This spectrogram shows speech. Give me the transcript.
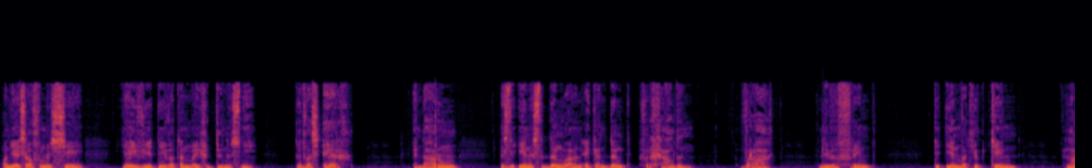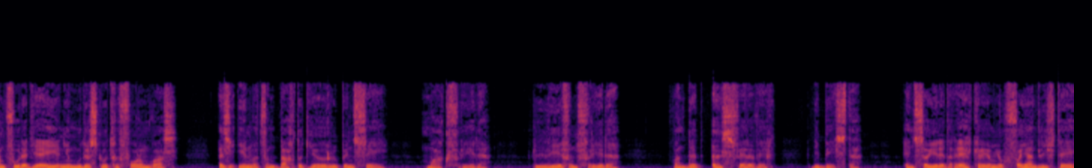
want jy sal vir my sê, jy weet nie wat aan my gedoen is nie. Dit was erg. En daarom is die enigste ding waaraan ek kan dink vergelding, wraak. Liewe vriend, die een wat jou ken, lank voordat jy in jou moeder skoot gevorm was, is die een wat vandag tot jou roep en sê: Maak vrede. Leef in vrede, want dit is verreweg die beste. En sou jy dit reg kry om jou vyand lief te hê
